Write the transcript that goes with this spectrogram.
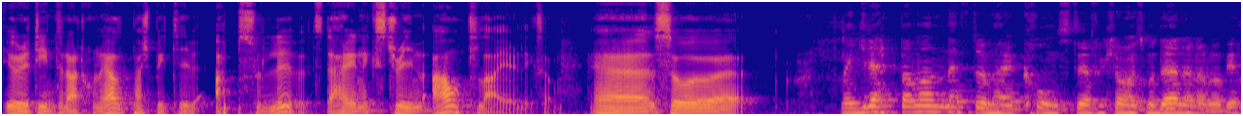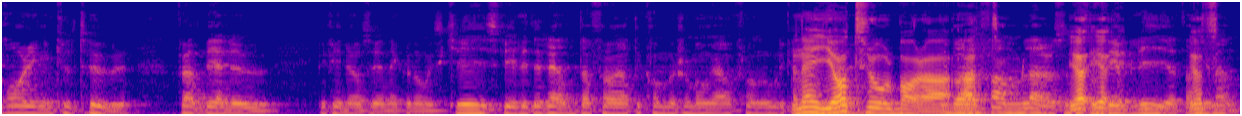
Ur ett internationellt perspektiv, absolut. Det här är en extreme outlier liksom. Eh, så Men greppar man efter de här konstiga förklaringsmodellerna då? Vi har ingen kultur för att vi är nu befinner oss i en ekonomisk kris. Vi är lite rädda för att det kommer så många från olika nej, länder. jag tror bara, Vi bara att... famlar och så Jag- jag- det bli ett jag- argument.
